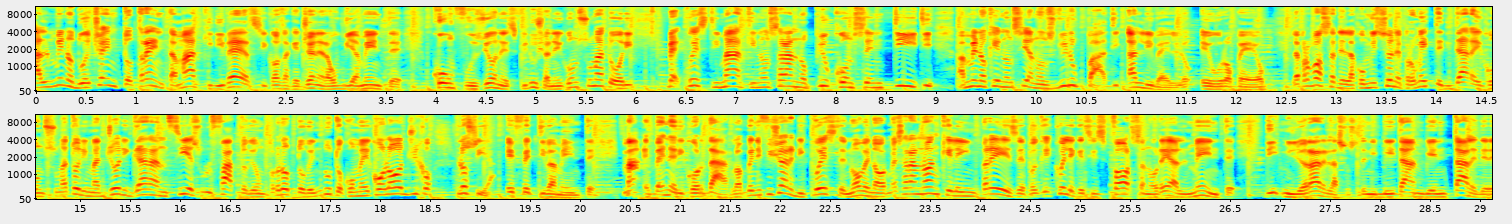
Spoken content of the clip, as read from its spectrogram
almeno 230 marchi diversi, cosa che genera ovviamente confusione e sfiducia nei consumatori, beh, questi marchi non saranno più consentiti a meno che non siano sviluppati a livello europeo. La proposta della Commissione promette di dare ai consumatori maggiori garanzie sul fatto che un prodotto venduto come ecologico lo sia effettivamente. Ma è bene ricordarlo, a beneficiare di queste nuove norme saranno anche le imprese, poiché quelle che si sforzano realmente di migliorare la sostenibilità ambientale dei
